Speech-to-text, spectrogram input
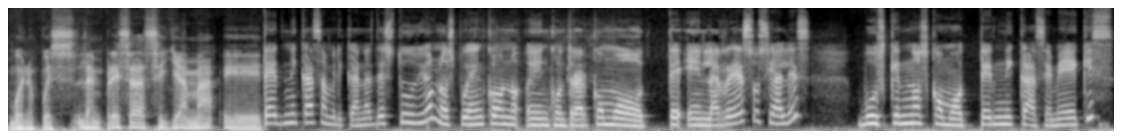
Bueno, pues la empresa se llama... Eh... Técnicas Americanas de Estudio. Nos pueden con, encontrar como te, en las redes sociales búsquennos como Técnicas MX.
